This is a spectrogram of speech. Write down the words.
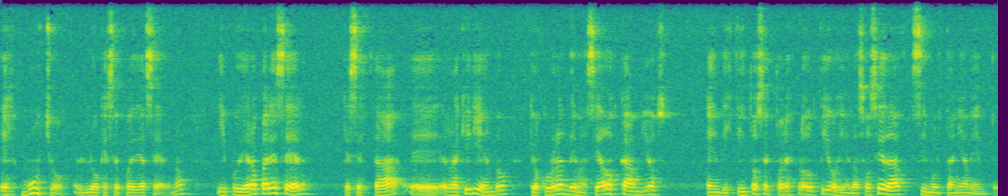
es mucho lo que se puede hacer, ¿no? Y pudiera parecer que se está eh, requiriendo que ocurran demasiados cambios en distintos sectores productivos y en la sociedad simultáneamente.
